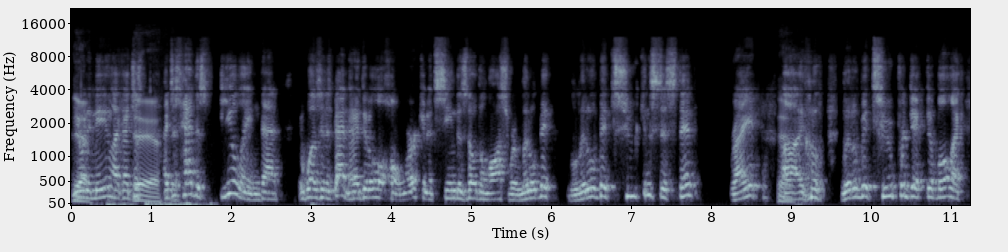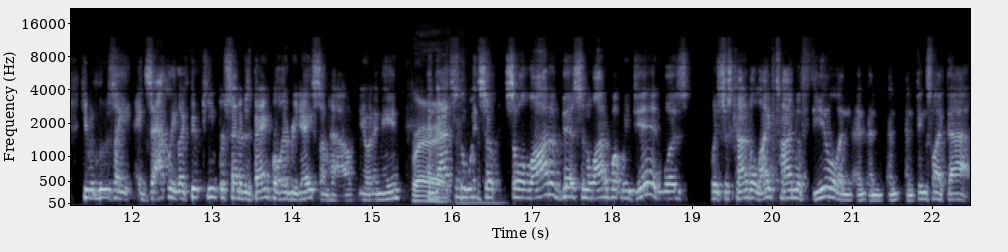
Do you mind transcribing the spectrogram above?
You know what I mean? Like I just, Yeah, yeah. I just had this feeling that it wasn't as bad. And then I did a little homework, and it seemed as though the loss were a little bit, little bit too consistent, right? Yeah. Uh, a little bit too predictable. Like he would lose like exactly like 15% of his bankroll every day somehow. You know what I mean? Right, and that's the way. So, so a lot of this and a lot of what we did was was just kind of a lifetime of feel and and and and, and things like that.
